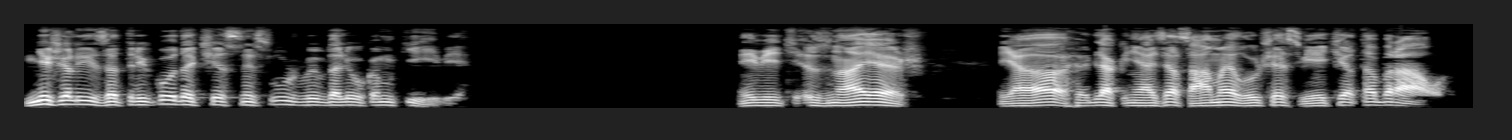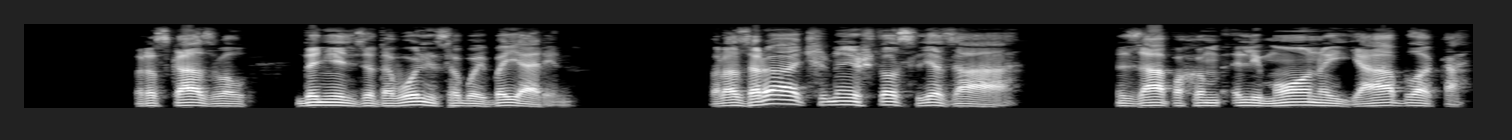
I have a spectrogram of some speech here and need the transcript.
нежели за три года честной службы в далеком Киеве. И ведь, знаешь, я для князя самые лучшие свечи отобрал, — рассказывал да нельзя довольный собой боярин. Прозрачные, что слеза, запахом лимона и яблока,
